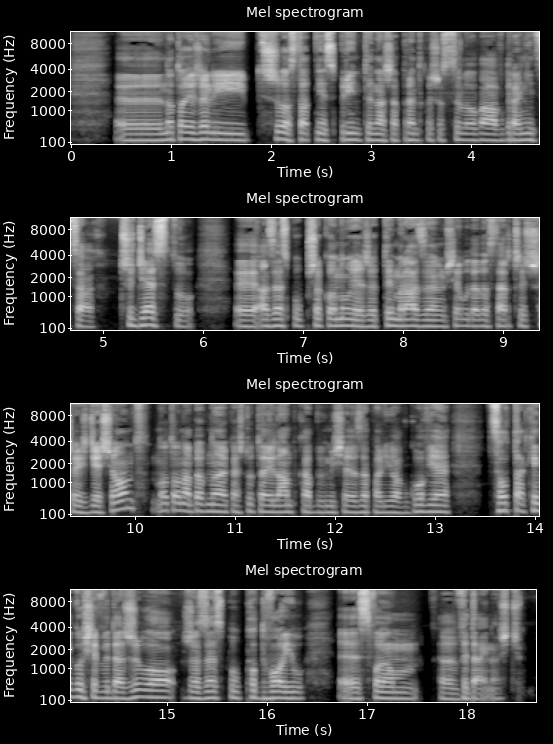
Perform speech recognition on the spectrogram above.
e, no to jeżeli trzy ostatnie sprinty nasza prędkość oscylowała w granicach 30, e, a zespół przekonuje, że tym razem się uda dostarczyć 60, no to na pewno jakaś tutaj lampka by mi się zapaliła w głowie, co takiego się wydarzyło, że zespół podwoił swoją wydajność.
